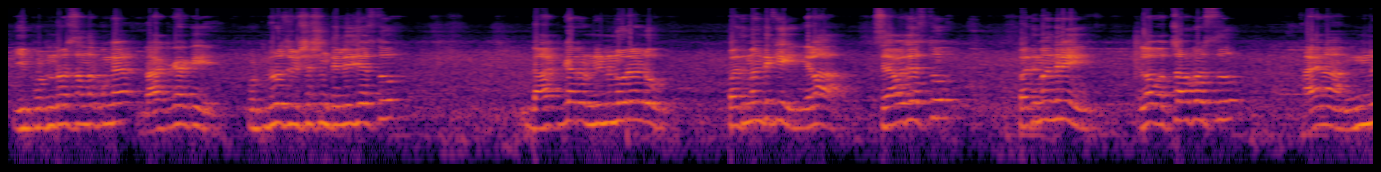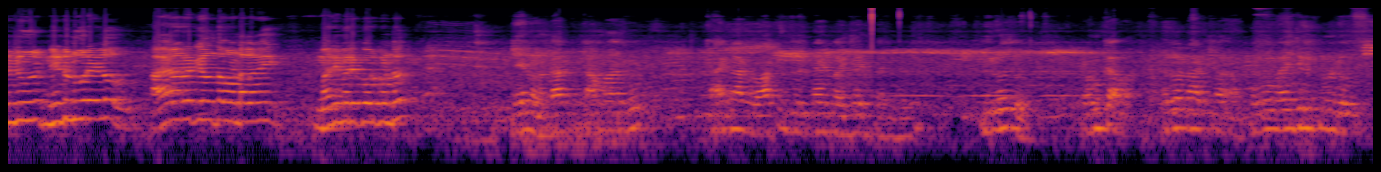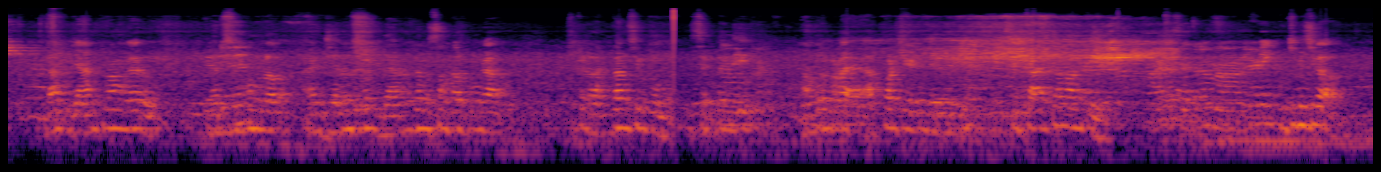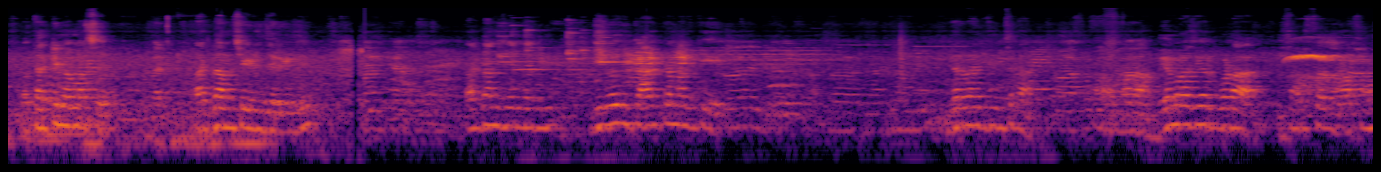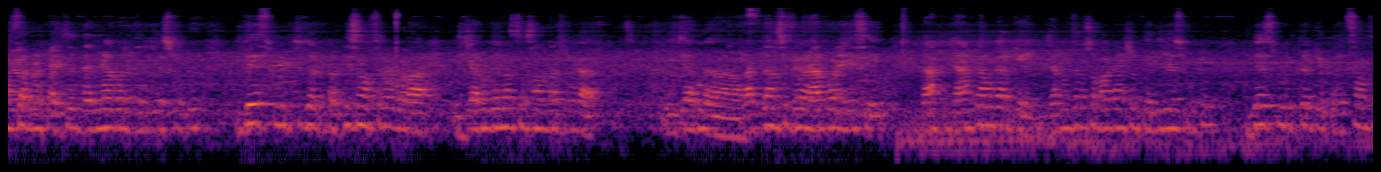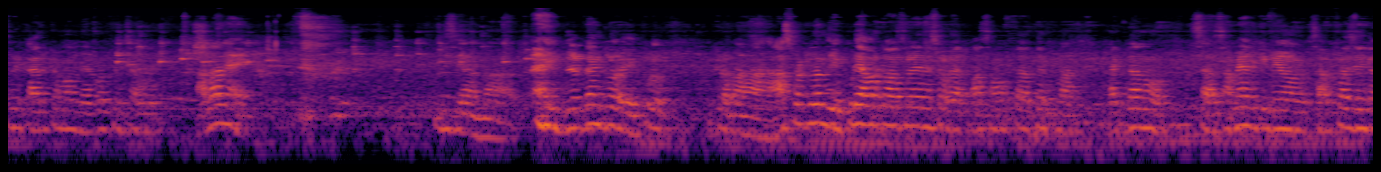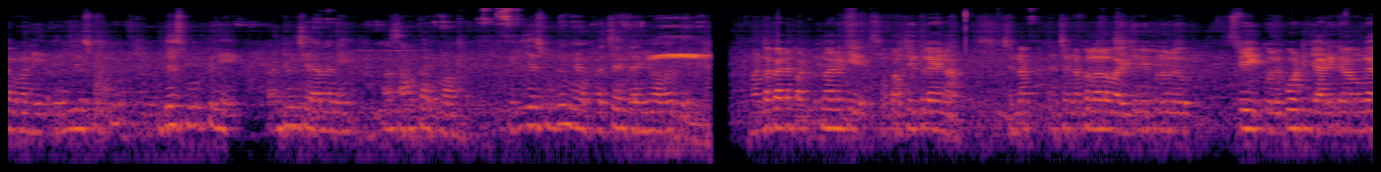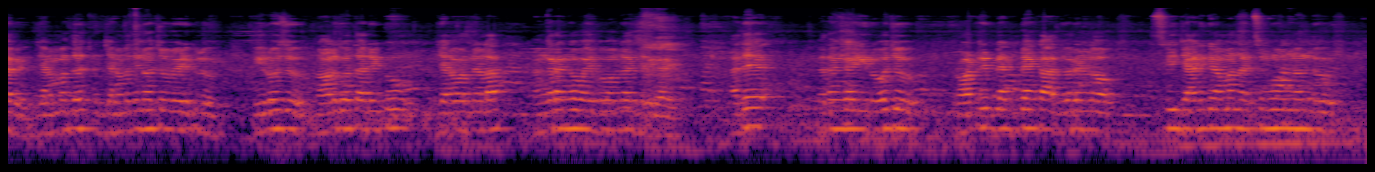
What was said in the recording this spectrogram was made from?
ఈ పుట్టినరోజు సందర్భంగా డాక్టర్ గారికి పుట్టినరోజు విశేషం తెలియజేస్తూ డాక్టర్ గారు నిండు నూరేళ్ళు పది మందికి ఇలా సేవ చేస్తూ పది మందిని ఇలా ఉత్సాహపరుస్తూ ఆయన నిండు నిండు నూరేళ్ళు ఆయురారోగ్యాలతో ఉండాలని మరీ మరీ కోరుకుంటూ నేను doctor Kamaraju Kakinada walking bank వైద్యాధికారి ఈరోజు ప్రముఖ పిల్లల డాక్టర్ పిల్లల వైద్య నిపుణుడు డాక్టర్ జానకరామ్ గారు నరసింహంలో ఆయన జన్మదిన జన్మదిన సందర్భంగా ఇక్కడ రక్తదాన శిబిరం సిబ్బంది అందరూ కూడా ఏర్పాటు చేయడం జరిగింది. ఈ కార్యక్రమానికి ఇంచుమించుగా ఒక థర్టీ మెంబర్స్ రక్తదానం చేయడం జరిగింది. రక్తదానం చేయడం జరిగింది. ఈరోజు ఈ కార్యక్రమానికి నిర్వహించిన మన భీమరాజు గారు కూడా ఈ సంస్థ మా సంస్థ పరిస్థితి ధన్యవాదాలు తెలియజేసుకుంటూ ఇదే స్ఫూర్తితో ప్రతి సంవత్సరం కూడా ఈ జన్మదినోత్సవం సందర్భంగా ఈ జన్మ రక్తదాన శిబిరం ఏర్పాటు చేసి డాక్టర్ జానకామ్ గారికి జన్మదిన శుభాకాంక్షలు తెలియజేసుకుంటూ ఇదే స్ఫూర్తితో ప్రతి సంవత్సరం కార్యక్రమాలు నిర్వర్తించాలని అలానే ఈ బ్లడ్ బ్యాంక్లో ఎప్పుడు ఇక్కడ మా హాస్పిటల్లో ఎప్పుడు ఎవరికి అవసరమైనా సరే మా సంస్థ తరఫున తగ్గాను స- సమయానికి మేము సరఫరా చేయగలమని తెలియజేసుకుంటూ ఇదే స్ఫూర్తిని కంటిన్యూ చేయాలని మా సంస్థ తరఫున తెలియజేసుకుంటూ మేము ప్రత్యేక ధన్యవాదాలు మండపేట పట్టణానికి సుపరిచితులైన చిన్న చిన్నపిల్లల వైద్య నిపుణులు శ్రీ కొలిపోటి జానకిరామ్ గారి జన్మద జన్మదినోత్సవ వేడుకలు ఈరోజు నాలుగో తారీఖు జనవరి నెల అంగరంగ వైభవంగా జరిగాయి. అదే విధంగా ఈరోజు రోటరీ బ్లడ్ బ్యాంక్ ఆధ్వర్యంలో శ్రీ జానకిరామ నరసింహం నందు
